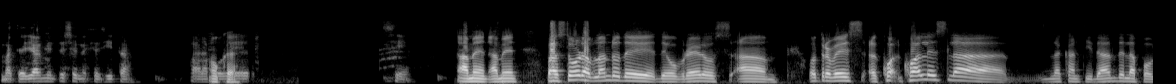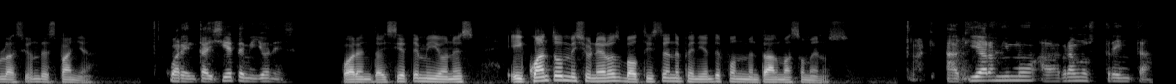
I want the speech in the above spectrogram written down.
materialmente se necesita para poder. Sí. Amén, amén. Pastor, hablando de, obreros, otra vez, eh, ¿cuál, es la, cantidad de la población de España? 47 millones. 47 millones. ¿Y cuántos misioneros bautistas independientes fundamental más o menos? Aquí, ahora mismo habrá unos 30.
